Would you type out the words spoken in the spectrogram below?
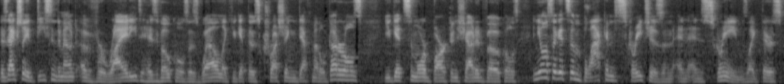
There's actually a decent amount of variety to his vocals as well, like you get those crushing death metal gutturals, you get some more barked and shouted vocals, and you also get some blackened screeches and, and, and screams. Like there's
